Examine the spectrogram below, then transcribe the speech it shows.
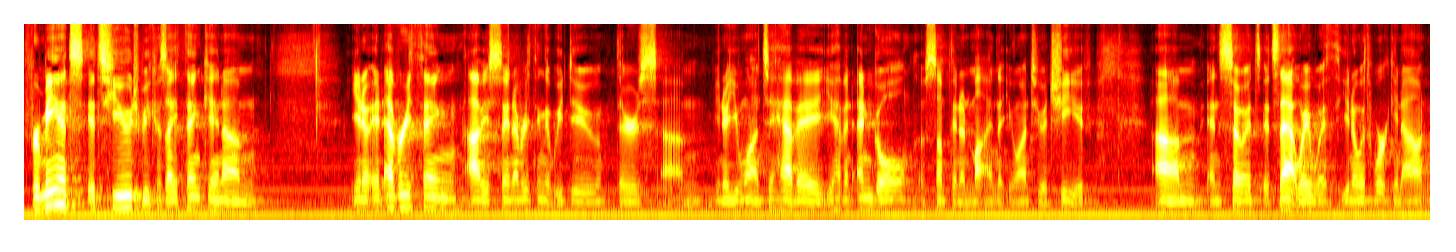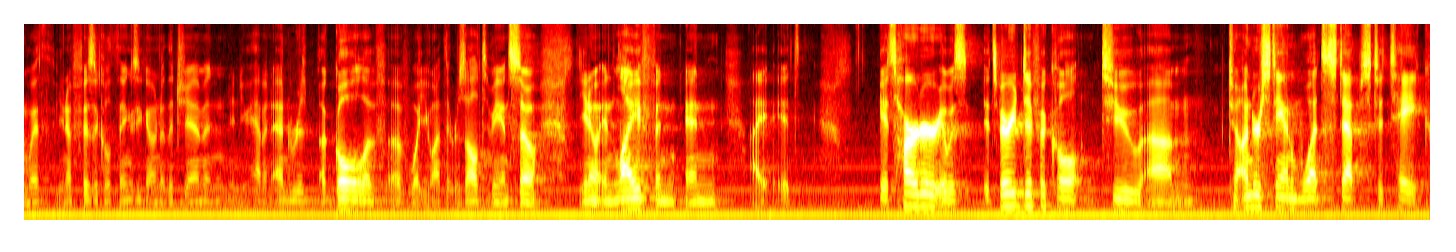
for me, it's it's huge because I think in um, you know, in everything, obviously, in everything that we do, there's um, you know, you want to have a you have an end goal of something in mind that you want to achieve. Um, and so it's, it's that way with, you know, with working out and with, you know, physical things. You go into the gym and, and you have an end, res- a goal of, of what you want the result to be. And so, you know, in life and, and I, it, it's harder, it was, it's very difficult to, um, to understand what steps to take,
